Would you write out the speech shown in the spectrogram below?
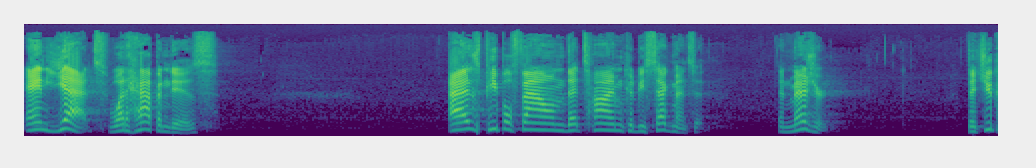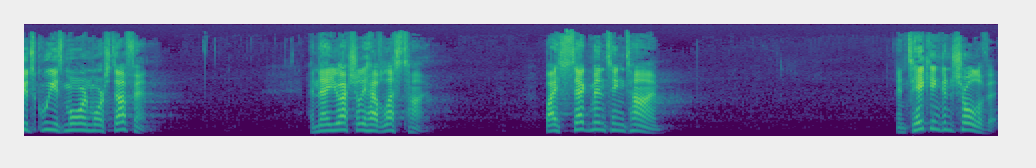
And yet, what happened is, as people found that time could be segmented and measured, that you could squeeze more and more stuff in, and now you actually have less time. By segmenting time and taking control of it,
